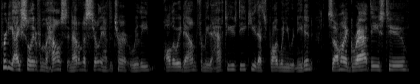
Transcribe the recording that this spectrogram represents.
pretty isolated from the house, and I don't necessarily have to turn it really all the way down for me to have to use DEQ. That's probably when you would need it. So I'm going to grab these two.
